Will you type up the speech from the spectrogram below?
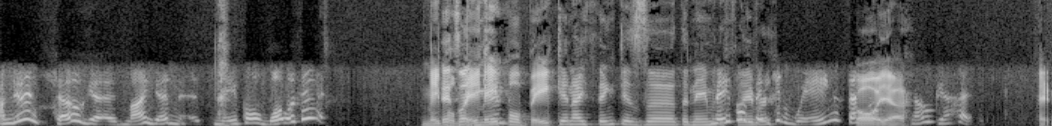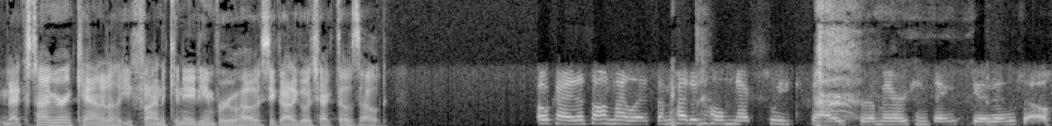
I'm doing so good. My goodness. Maple, what was it? Maple it's like bacon? maple bacon. I think is the the name Maple of the flavor. Maple bacon wings? That Oh, yeah. So good. Hey, next time you're in Canada, you find a Canadian brew house, you got to go check those out. Okay, that's on my list. I'm heading home next week, guys, for American Thanksgiving, so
